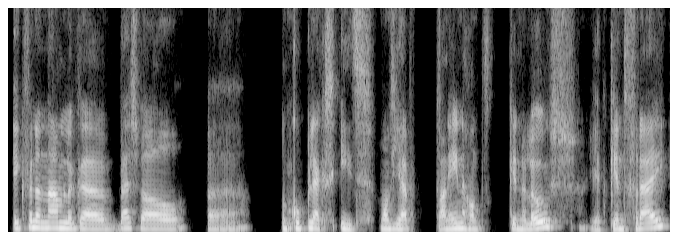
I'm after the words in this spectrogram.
ik vind het namelijk eh, best wel eh, een complex iets. Want je hebt aan de ene hand kinderloos, je hebt kindvrij.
